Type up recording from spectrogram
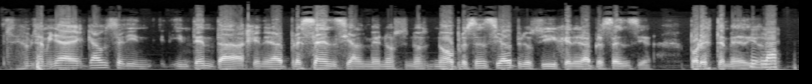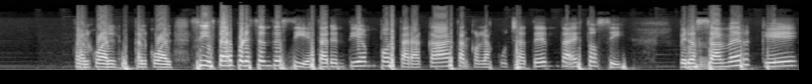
La mirada de counseling intenta generar presencia al menos, no, no presencial, pero sí generar presencia por este medio. Sí, ¿no? claro. Tal cual, tal cual. Sí, estar presente sí, estar en tiempo, estar acá, estar con la escucha atenta, esto sí. Pero saber que,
